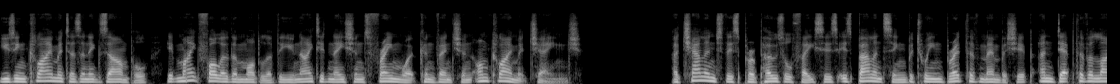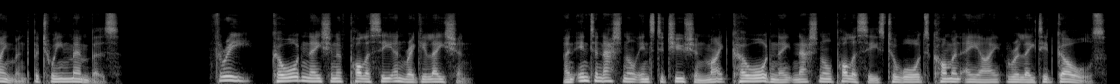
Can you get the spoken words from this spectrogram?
using climate as an example, it might follow the model of the United Nations Framework Convention on Climate Change. A challenge this proposal faces is balancing between breadth of membership and depth of alignment between members. 3. Coordination of policy and regulation. An international institution might coordinate national policies towards common AI related goals.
